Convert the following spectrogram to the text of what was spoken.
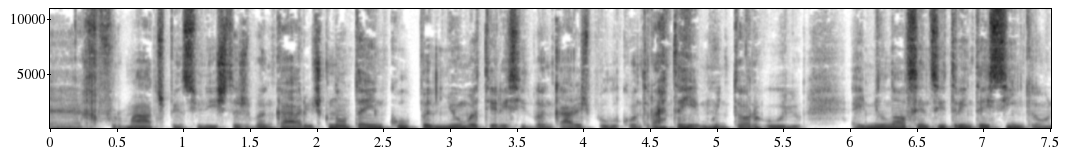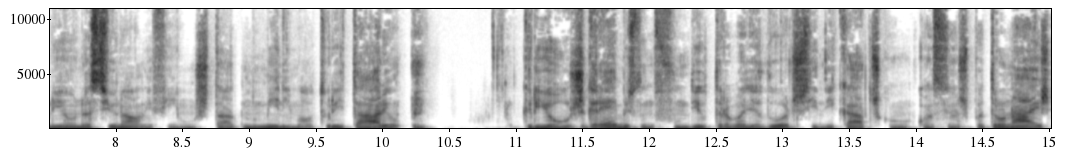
Uh, reformados, pensionistas bancários, que não têm culpa nenhuma de terem sido bancários, pelo contrário, têm muito orgulho. Em 1935, a União Nacional, enfim, um Estado no mínimo autoritário, criou os grêmios, portanto, fundiu trabalhadores, sindicatos com concessões patronais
